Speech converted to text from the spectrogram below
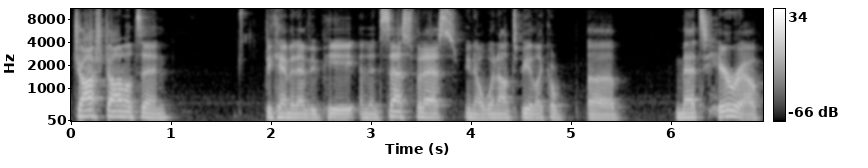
Josh Donaldson became an MVP and then Cespedes, you know, went on to be like a, a Mets hero.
